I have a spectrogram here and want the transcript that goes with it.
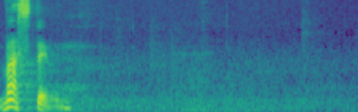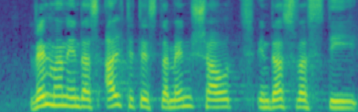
Was denn? Wenn man in das Alte Testament schaut, in das, was die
